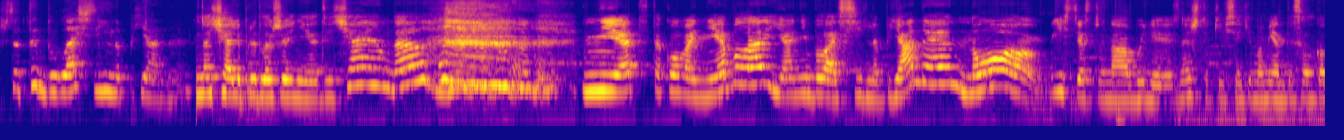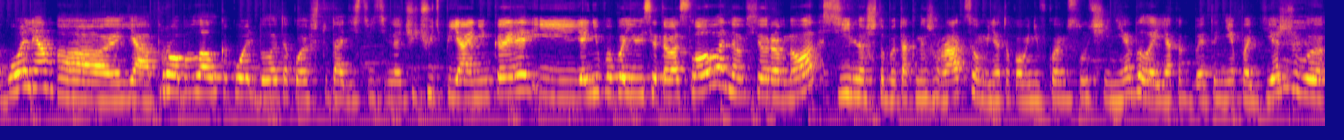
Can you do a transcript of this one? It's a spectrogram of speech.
что ты была сильно пьяная? В начале предложения отвечаем, да? Нет, такого не было. Я не была сильно пьяная, но, естественно, были, знаешь, такие всякие моменты с алкоголем. А, Я пробовала алкоголь, было такое, что да, действительно, чуть-чуть пьяненькая, и я не побоюсь этого слова, но все равно сильно, чтобы так нажраться, у меня такого ни в коем случае не было, и я как бы это не поддерживаю.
